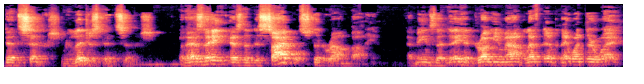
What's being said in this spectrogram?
dead sinners, religious dead sinners. But as they, as the disciples stood around about him, that means that they had drug him out and left him and they went their way.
